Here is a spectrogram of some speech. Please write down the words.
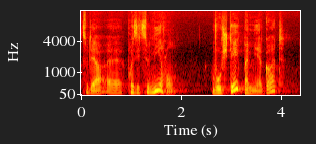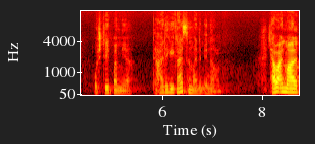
zu der äh, Positionierung. Wo steht bei mir Gott? Wo steht bei mir der Heilige Geist in meinem Inneren? Ich habe einmal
